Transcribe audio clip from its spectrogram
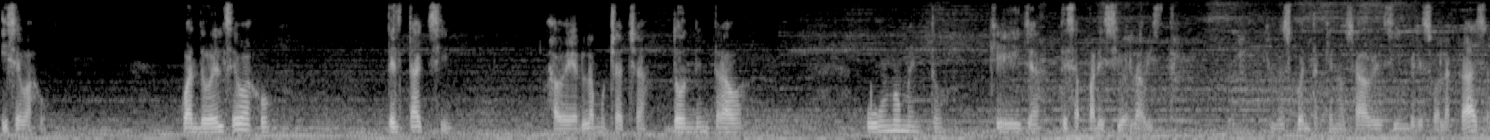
y se bajó. Cuando él se bajó del taxi, a ver la muchacha dónde entraba, hubo un momento que ella desapareció de la vista. Él nos cuenta que no sabe si ingresó a la casa,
